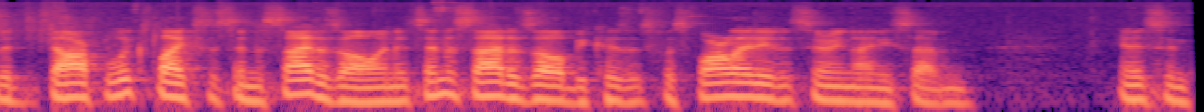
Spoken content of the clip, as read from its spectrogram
the DARP looks like it's in the cytosol, and it's in the cytosol because it's phosphorylated at serine 97, and it's in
